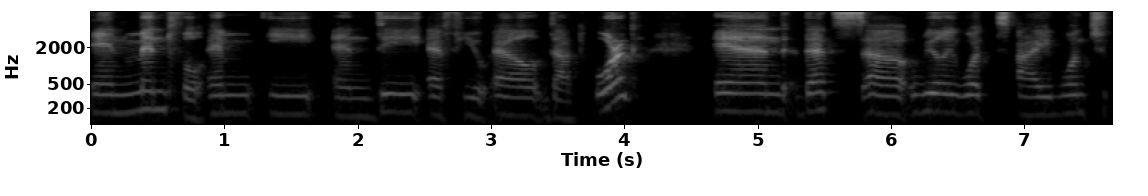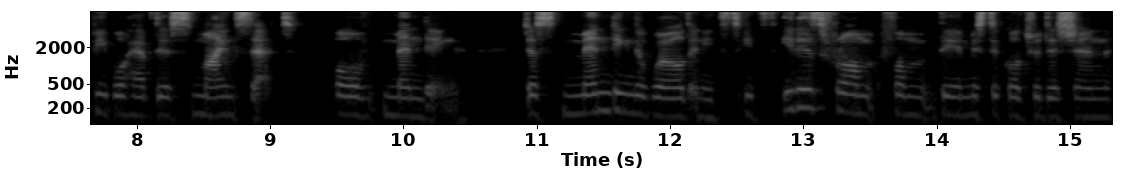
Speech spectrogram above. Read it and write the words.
And Mendful, M E N D F U L dot org. And that's uh, really what I want to people have this mindset of mending, just mending the world. And it's, it's, it is from, from the mystical tradition,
